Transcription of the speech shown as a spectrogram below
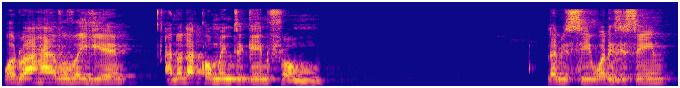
what do I have over here? Another comment again from. Let me see. What is he saying?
